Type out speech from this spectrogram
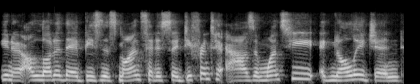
You know, a lot of their business mindset is so different to ours. And once you acknowledge and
